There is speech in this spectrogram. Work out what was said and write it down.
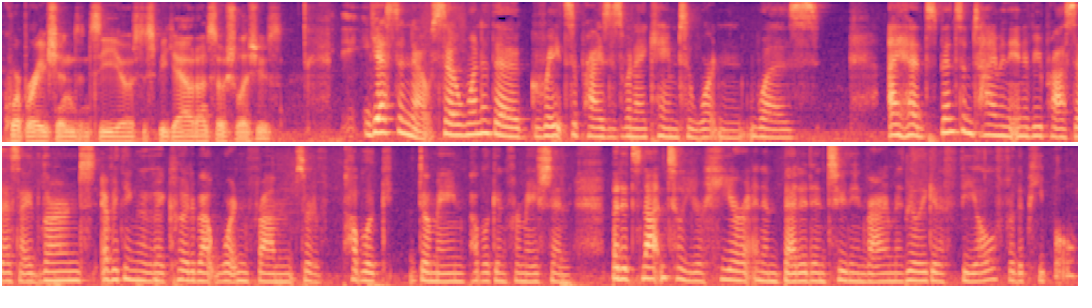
corporations and CEOs to speak out on social issues? Yes and no. So, one of the great surprises when I came to Wharton was I had spent some time in the interview process. I'd learned everything that I could about Wharton from sort of public domain, public information. But it's not until you're here and embedded into the environment really get a feel for the people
